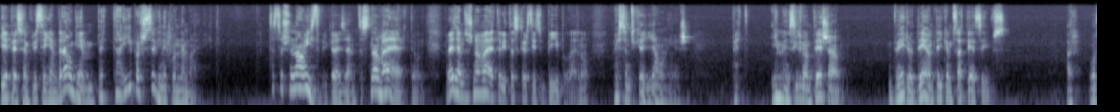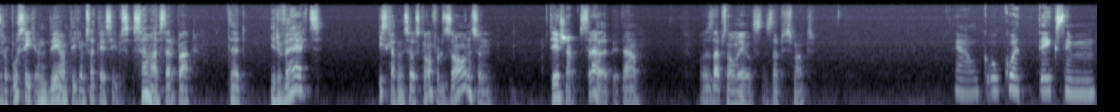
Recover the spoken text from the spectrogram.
iet pie saviem kristīgiem draugiem, bet tā īpaši sevi neko nemainīt. Tas taču nav izdevīgi reizēm, tas nav vērti. Un reizēm tas nav vērti arī tas, kas rakstīts Bībelē. Nu, mēs esam tikai jaunieši. Bet, ja mēs gribam tiešām veidot dievam tīkamas attiecības ar otru pusīti un dievam tīkamas attiecības savā starpā, tad ir vērts izkāpt no savas komforta zonas un tiešām strādāt pie tā. Un tas darbs nav viegls, tas darbs ir smags. Jā, un ko teiksim,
